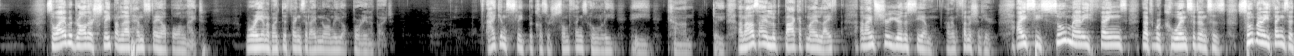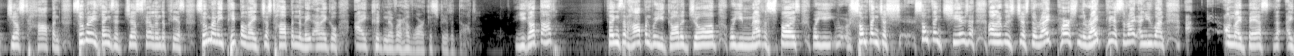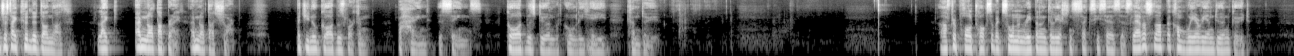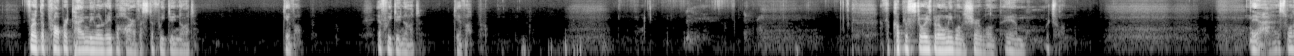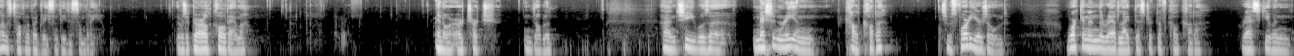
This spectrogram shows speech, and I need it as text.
So I would rather sleep and let him stay up all night, worrying about the things that I'm normally up worrying about. I can sleep because there's some things only he can do. And as I look back at my life, and I'm sure you're the same, and I'm finishing here, I see so many things that were coincidences, so many things that just happened, so many things that just fell into place, so many people that I just happened to meet, and I go, I could never have orchestrated that. You got that? Things that happened where you got a job, where you met a spouse, where you where something just something changed, and it was just the right person, the right place, the right, and you went on my best. I just I couldn't have done that. Like, I'm not that bright, I'm not that sharp. But you know, God was working behind the scenes. God was doing what only He can do. After Paul talks about sowing and reaping in Galatians 6, he says this Let us not become weary in doing good, for at the proper time we will reap a harvest if we do not give up. If we do not give up. Have a couple of stories, but I only want to share one. Um, which one? Yeah, it's one I was talking about recently to somebody. There was a girl called Emma in our, our church in Dublin. And she was a missionary in Calcutta. She was 40 years old, working in the red light district of Calcutta, rescuing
